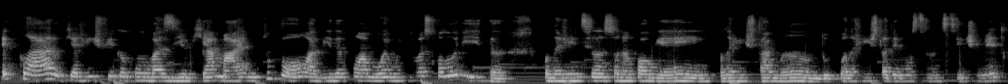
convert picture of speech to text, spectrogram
É claro que a gente fica com um vazio que amar é muito bom, a vida com amor é muito mais colorida. Quando a gente se relaciona com alguém, quando a gente tá amando, quando a gente tá demonstrando esse sentimento,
